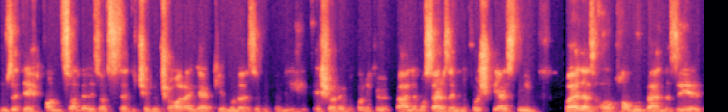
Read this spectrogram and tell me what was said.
روز دهقان سال 1344 اگر که ملاحظه بکنید اشاره می‌کنه که بله ما سرزمین خشکی هستیم باید از آبهامون به اندازه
